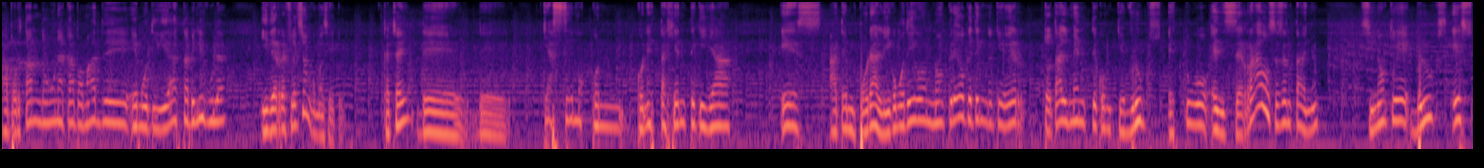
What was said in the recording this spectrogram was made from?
aportando una capa más de emotividad a esta película y de reflexión, como decís tú. ¿Cachai? De, de qué hacemos con, con esta gente que ya es atemporal. Y como te digo, no creo que tenga que ver totalmente con que Brooks estuvo encerrado 60 años, sino que Brooks es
